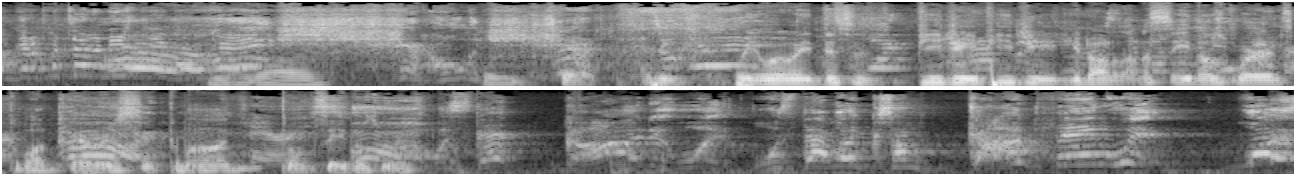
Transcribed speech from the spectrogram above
I'm gonna put down a newspaper, okay? God. Shit! Holy, Holy shit! shit. Wait, wait, wait. This is PG, PG. You're not allowed to say those words. Come on, Ferris. Come on. Don't say those words. Oh, was that God? Was that like some God thing? What was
